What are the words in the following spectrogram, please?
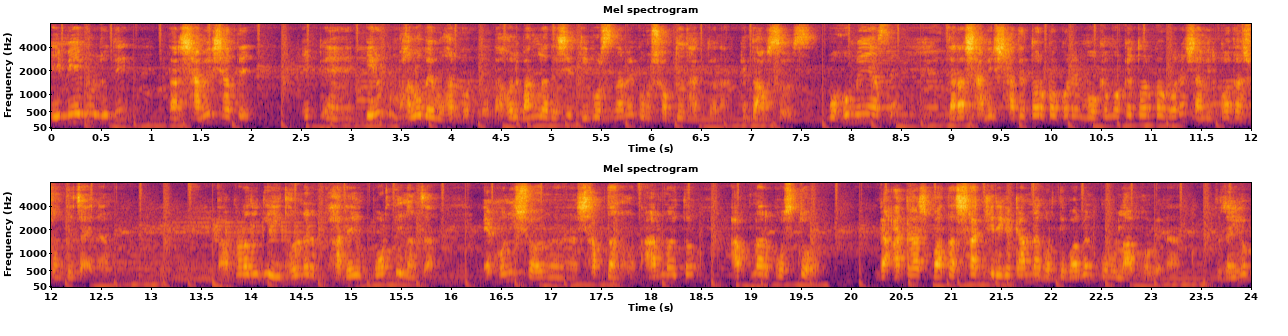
এই মেয়েগুলো যদি তার স্বামীর সাথে এরকম ভালো ব্যবহার করতো, তাহলে বাংলাদেশে ডিভোর্স নামে কোনো শব্দ থাকতো না। কিন্তু আফসোস, বহু মেয়ে আছে যারা স্বামীর সাথে তর্ক করে, মুখে মুখে তর্ক করে, স্বামীর কথা শুনতে চায় না। আপনারা যদি এই ধরনের ফাঁদে পড়তে না চান, এখনই সাবধান হন। আর নয়তো আপনার কষ্ট আকাশ, বাতাস, সাক্ষী রেখে কান্না করতে পারবেন, কোনো লাভ হবে না। তো যাই হোক,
